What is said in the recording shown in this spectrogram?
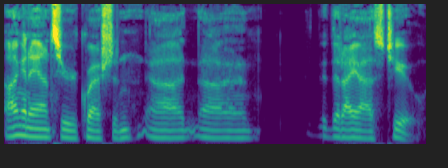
I'm going to answer your question uh, uh, that I asked you.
